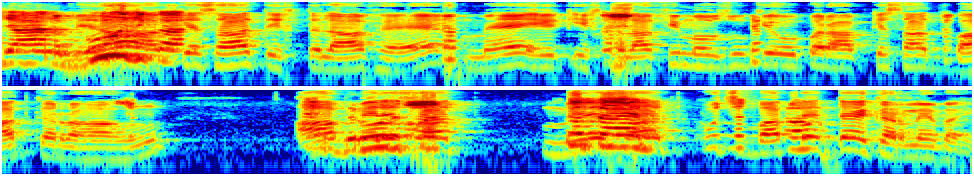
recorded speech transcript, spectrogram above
جان میرا بوجھ آپ کے ساتھ اختلاف ہے میں ایک اختلافی موضوع کے اوپر آپ کے ساتھ بات کر رہا ہوں۔ آپ میرے ساتھ میرے۔ ساتھ کچھ باتیں طے کر لیں بھائی۔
